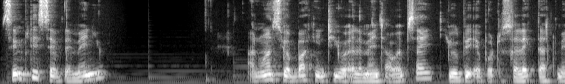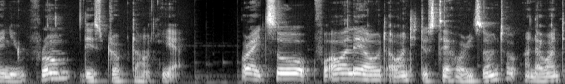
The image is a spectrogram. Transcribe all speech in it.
Simply save the menu and once you're back into your Elementor website, you'll be able to select that menu from this drop down here. Alright, so for our layout, I want it to stay horizontal and I want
